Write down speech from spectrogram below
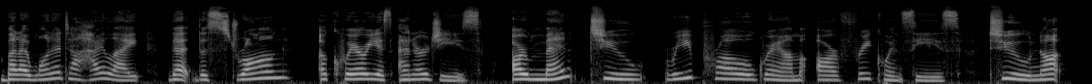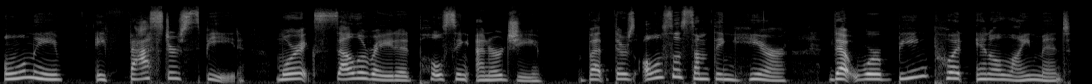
But I wanted to highlight that the strong Aquarius energies are meant to reprogram our frequencies to not only a faster speed, more accelerated pulsing energy but there's also something here that we're being put in alignment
